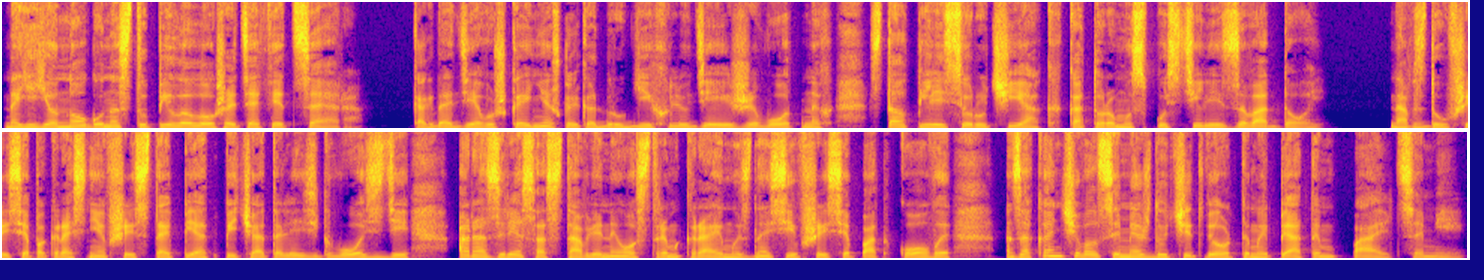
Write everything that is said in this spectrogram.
На её ногу наступила лошадь офицера, когда девушка и несколько других людей и животных столпились у ручья, к которому спустились за водой. На вздувшейся покрасневшей стопе отпечатались гвозди, а разрез, оставленный острым краем износившейся подковы, заканчивался между четвертым и пятым пальцами.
